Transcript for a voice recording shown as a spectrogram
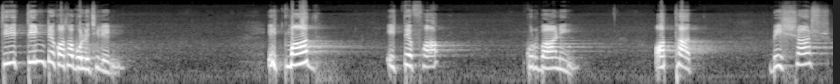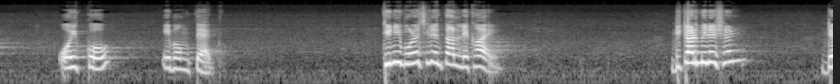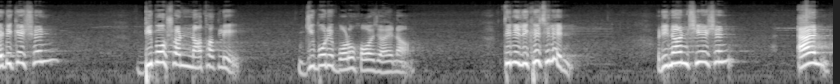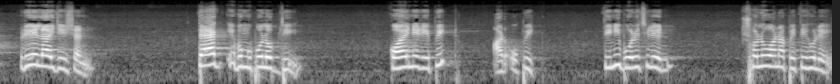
তিনি তিনটে কথা বলেছিলেন। ইতমাদ, ইত্তেফাক, কুরবানি। অর্থাৎ বিশ্বাস, ঐক্য এবং ত্যাগ। তিনি বলেছিলেন তার লেখায় ডিটারমিনেশন ডেডিকেশন ডিভোশন না থাকলে জীবনে বড় হওয়া যায় না। তিনি লিখেছিলেন রিনাউন্সিয়েশন অ্যান্ড রিয়েলাইজেশন ত্যাগ এবং উপলব্ধি কয়েনের এপিট আর ওপিট। তিনি বলেছিলেন, ষোলো আনা পেতে হলে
